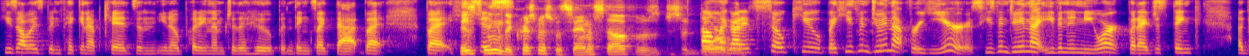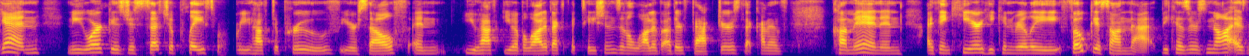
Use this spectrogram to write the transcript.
he's always been picking up kids and you know putting them to the hoop and things like that but but he's His just thing, the Christmas with Santa stuff, was just adorable. Oh my god, it's so cute. But he's been doing that for years. He's been doing that even in New York. But I just think again, New York is just such a place where you have to prove yourself and you have you have a lot of expectations and a lot of other factors that kind of come in. And I think here he can really focus on that because there's not as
